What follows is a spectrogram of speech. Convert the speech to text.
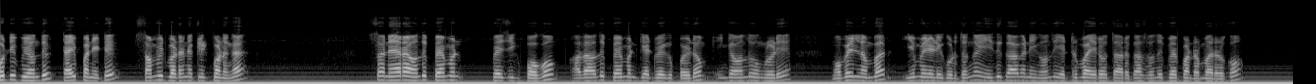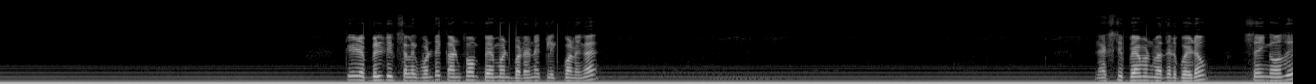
ஓடிபி வந்து டைப் பண்ணிவிட்டு சப்மிட் பட்டனை கிளிக் பண்ணுங்கள் ஸோ நேராக வந்து பேமெண்ட் பேஜுக்கு போகும். அதாவது பேமெண்ட் கேட்வேக்கு போயிடும். இங்கே வந்து உங்களுடைய மொபைல் நம்பர் இமெயில் ஐடி கொடுத்துங்க இதுக்காக நீங்கள் வந்து எட்டு ரூபாய் இருபத்தாறு காசு வந்து பே பண்ணுற மாதிரி இருக்கும். கீழே பில்டுக்கு செலக்ட் பண்ணிட்டு கன்ஃபார்ம் பேமெண்ட் பட்டனை கிளிக் பண்ணுங்கள் நெக்ஸ்ட்டு பேமெண்ட் மெத்தட் போயிடும். ஸோ இங்கே வந்து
